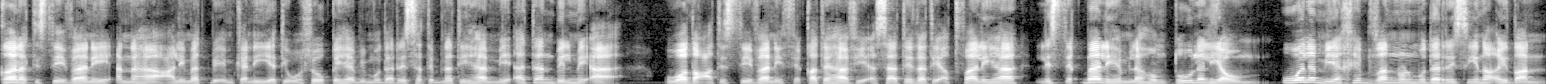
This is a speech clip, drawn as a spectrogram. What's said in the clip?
قالت ستيفاني أنها علمت بإمكانية وثوقها بمدرسة ابنتها مئة بالمئة. وضعت ستيفاني ثقتها في أساتذة أطفالها لاستقبالهم لهم طول اليوم ولم يخب ظن المدرسين أيضا.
